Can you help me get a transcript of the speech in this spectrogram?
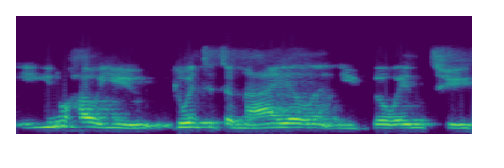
you know how you go into denial and you go into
